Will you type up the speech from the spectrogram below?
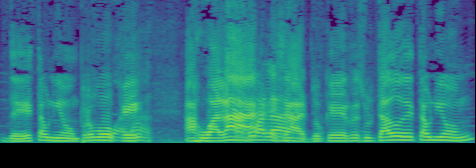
de esta unión provoque Ajualá. exacto, que el resultado de esta unión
